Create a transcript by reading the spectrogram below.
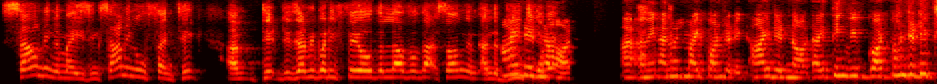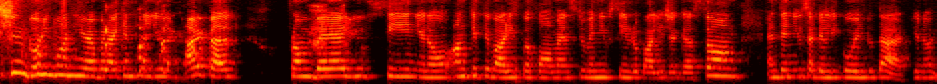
sounding amazing, sounding authentic. Um, did, does everybody feel the love of that song and, and the beauty I did not. I, I mean, I know it might contradict. I did not. I think we've got contradiction going on here, but I can tell you, like, I felt from where you've seen, you know, Ankit Tiwari's performance to when you've seen Rupali Jagga's song, and then you suddenly go into that, you know,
